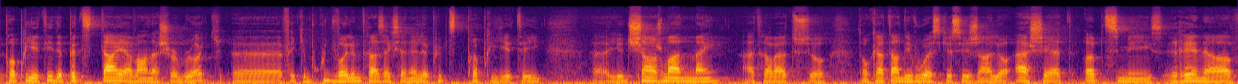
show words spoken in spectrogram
propriétés de petite taille à vendre à Sherbrooke. Euh, fait qu'il y a beaucoup de volume transactionnel de plus petites propriétés. Euh, il y a du changement de main à travers tout ça. Donc, attendez-vous à ce que ces gens-là achètent, optimisent, rénovent,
